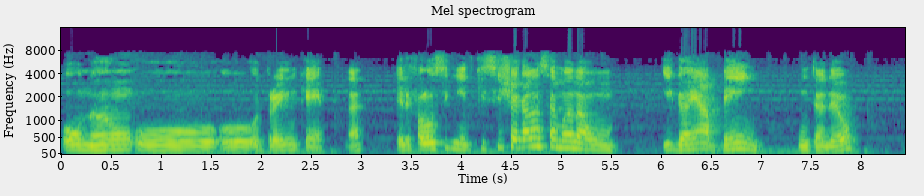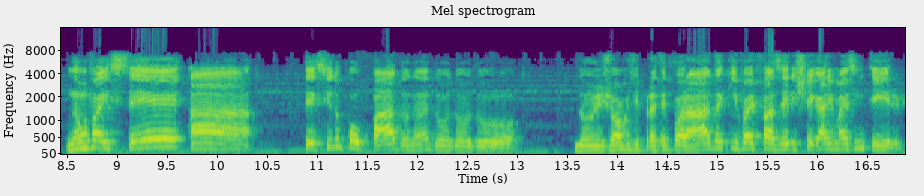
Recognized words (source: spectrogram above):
ou não o, o, o training camp, né? Ele falou o seguinte, que se chegar na semana 1 e ganhar bem, entendeu? Não vai ser a ter sido poupado, né, do, do, do dos jogos de pré-temporada que vai fazer eles chegarem mais inteiros,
